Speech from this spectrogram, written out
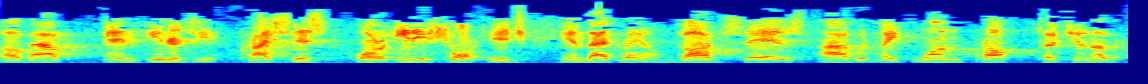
about an energy crisis or any shortage in that realm. God says, I would make one crop touch another.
